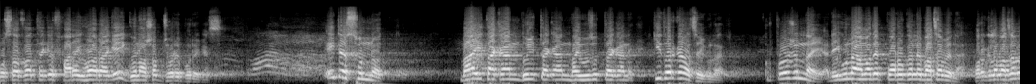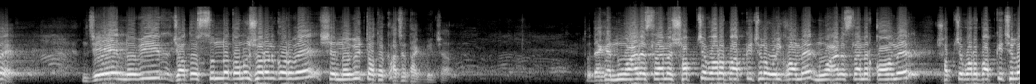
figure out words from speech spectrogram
মুসাফা থেকে ফারেক হওয়ার আগেই গোনা সব ঝরে পড়ে গেছে। এইটা সুন্নত। ভাই তাকান, দুই তাকান, ভাই হুজুর তাকান, কি দরকার আছে এগুলার? প্রয়োজন নাই। আর এগুলো আমাদের পরকালে বাঁচাবে না। পরকালে বাঁচাবে? যে নবীর যত সুন্নত অনুসরণ করবে, সে নবীর তত কাছে থাকবে চাল তো দেখেন আল ইসলামের সবচেয়ে বড় পাপ কি ছিল ওই কমের? আল ইসলামের কমের সবচেয়ে বড় পাপ কি ছিল?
